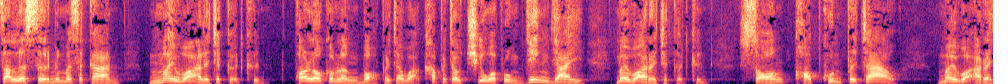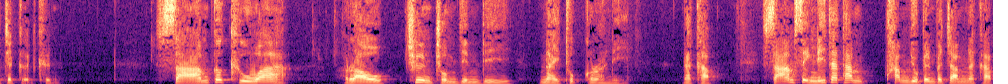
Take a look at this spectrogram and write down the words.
สรรเสริญนมัสการไม่ว่าอะไรจะเกิดขึ้น เพราะเรากำลังบอกพระเจ้าว่าข้าพเจ้าเชื่อว่าพระองค์ยิ่งใหญ่ไม่ว่าอะไรจะเกิดขึ้นสองขอบคุณพระเจ้าไม่ว่าอะไรจะเกิดขึ้นสามก็คือว่าเราชื่นชมยินดีในทุกกรณีนะครับสามสิ่งนี้ถ้าท่านทำอยู่เป็นประจำนะครับ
